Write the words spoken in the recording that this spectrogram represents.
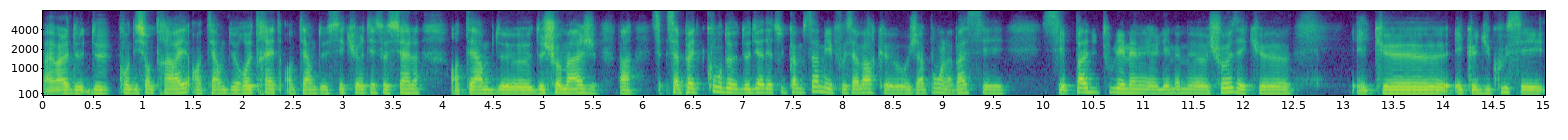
bah, de, conditions de travail, en termes de retraite, en termes de sécurité sociale, en termes de, chômage. Enfin, ça peut être con de, dire des trucs comme ça, mais il faut savoir qu'au Japon, là-bas, c'est c'est pas du tout les mêmes les mêmes choses et que et que et que du coup si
